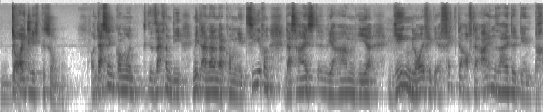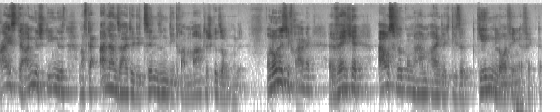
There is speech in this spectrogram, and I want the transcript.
deutlich gesunken. Und das sind Sachen, die miteinander kommunizieren. Das heißt, wir haben hier gegenläufige Effekte. Auf der einen Seite den Preis, der angestiegen ist, und auf der anderen Seite die Zinsen, die dramatisch gesunken sind. Und nun ist die Frage, welche Auswirkungen haben eigentlich diese gegenläufigen Effekte?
